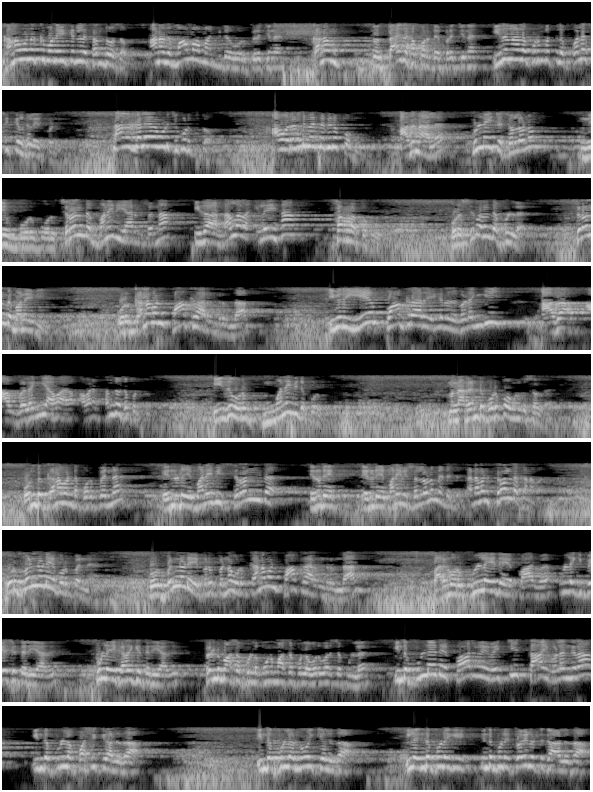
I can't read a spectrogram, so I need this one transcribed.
கணவனுக்கு மனைவிக்கு சந்தோஷம். ஆனா அந்த மாமா மாமியிட ஒரு பிரச்சனை கணவன் தாய் தகப்பருடைய பிரச்சனை இதனால குடும்பத்துல பல சிக்கல்கள் ஏற்படுது. நாங்க கல்யாணம் முடிச்சு கொடுத்துட்டோம். அவங்க ரெண்டு பேருந்த விருப்பம். அதனால பிள்ளைகிட்ட சொல்லணும் நீ ஒரு ஒரு சிறந்த மனைவி யாருன்னு சொன்னா இதா நல்ல இலையா சர்றத்துகு ஒரு சிறந்த பிள்ளை சிறந்த மனைவி. ஒரு கணவன் பார்க்கிறார் இருந்தா இவர் ஏன் பார்க்கிறாரு என்கிறத விளங்கி அத விளங்கி அவ அவரை சந்தோஷப்படுத்தும். இது ஒரு மனைவிட பொறுப்பு. நான் ரெண்டு பொறுப்பை உங்களுக்கு சொல்றேன். ஒன்று கணவன் பொறுப்பு என்ன? என்னுடைய மனைவி சிறந்த என்னுடைய என்னுடைய மனைவி சொல்லணும் கணவன் சிறந்த கணவன். ஒரு பெண்ணுடைய பொறுப்பு என்ன? ஒரு பெண்ணுடைய பொறுப்பு என்ன? ஒரு கணவன் பார்க்கிறார் இருந்தால் பாருங்க ஒரு பிள்ளையுடைய பார்வை பிள்ளைக்கு பேச தெரியாது பிள்ளையை கதைக்க தெரியாது. ரெண்டு மாச புள்ள மூணு மாச புள்ள ஒரு வருஷ புள்ள. இந்த பிள்ளையுடைய பார்வையை வச்சு தாய் வழங்குறா இந்த புள்ள பசிக்கு அழுதா? இந்த புள்ள நோய்க்கு அழுதா? இல்ல இந்த பிள்ளைக்கு இந்த பிள்ளை டொய்லெட்டுக்கு அழுதா?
